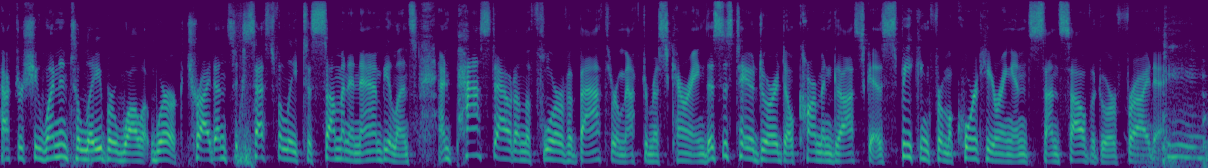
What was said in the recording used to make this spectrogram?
after she went into labor while at work, tried unsuccessfully to summon an ambulance, and passed out on the floor of a bathroom after miscarrying. This is Teodora del Carmen Vasquez speaking from a court hearing in San Salvador Friday. Que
